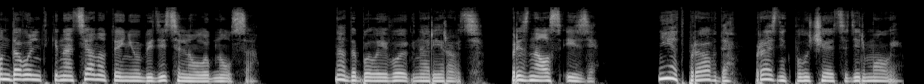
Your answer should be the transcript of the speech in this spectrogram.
Он довольно-таки натянуто и неубедительно улыбнулся. «Надо было его игнорировать», — призналась Изи. «Нет, правда, праздник получается дерьмовый.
